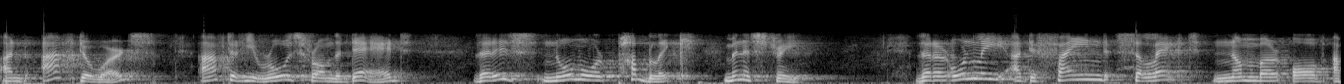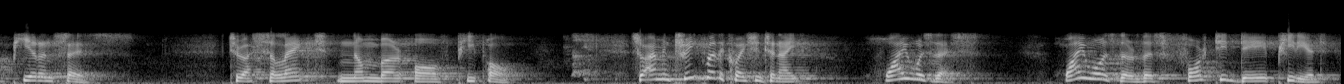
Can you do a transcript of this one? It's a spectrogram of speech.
And afterwards, after he rose from the dead, there is no more public ministry. There are only a defined select number of appearances to a select number of people. So I'm intrigued by the question tonight why was this? Why was there this 40 day period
